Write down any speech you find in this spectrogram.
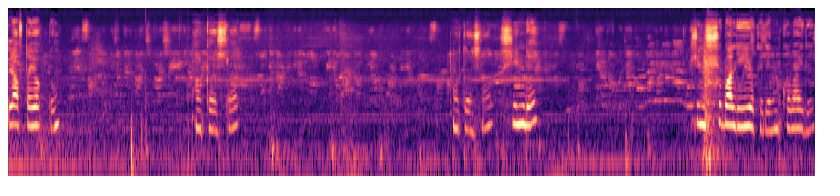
Bir hafta yoktum. Arkadaşlar. Arkadaşlar. Şimdi Şimdi şu balıyı yok edelim. Kolaydır.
